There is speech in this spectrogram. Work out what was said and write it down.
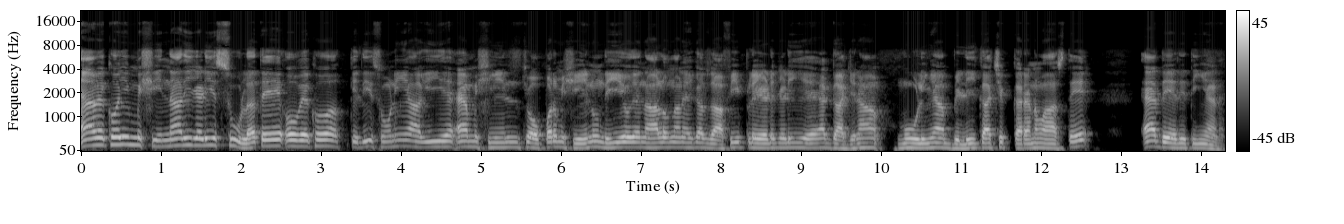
ਇਹ ਵੇਖੋ ਜੀ, ਮਸ਼ੀਨਾਂ ਦੀ ਜਿਹੜੀ ਸਹੂਲਤ ਹੈ ਉਹ ਵੇਖੋ ਕਿੰਨੀ ਸੋਹਣੀ ਆ ਗਈ ਹੈ ਇਹ ਮਸ਼ੀਨ, ਚੌਪਰ ਮਸ਼ੀਨ ਹੁੰਦੀ ਹੈ ਉਹਦੇ ਨਾਲ ਉਹਨਾਂ ਨੇ ਇੱਕ ਇਜ਼ਾਫੀ ਪਲੇਟ ਜਿਹੜੀ ਹੈ ਗਾਜਰਾਂ, ਮੂਲੀਆਂ, ਬਿੱਲੀ ਕੱਚ ਕਰਨ ਵਾਸਤੇ ਇਹ ਦੇ ਦਿੱਤੀਆਂ ਨੇ।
